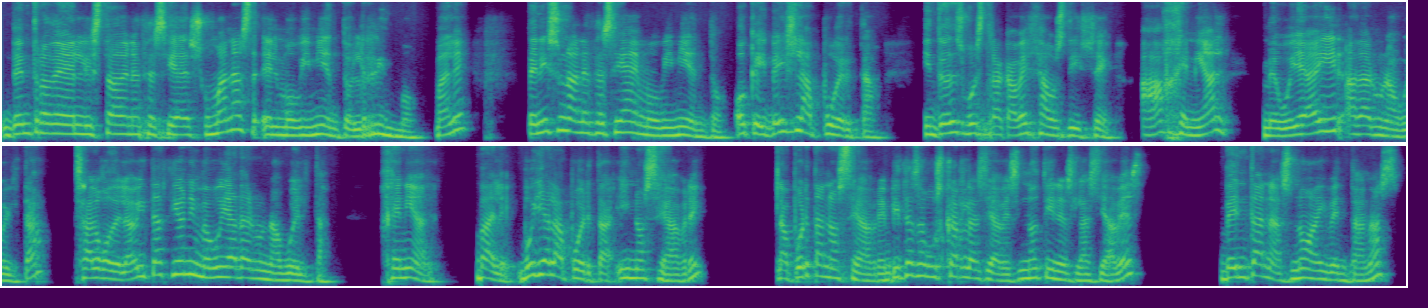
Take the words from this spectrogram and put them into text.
dentro del listado de necesidades humanas el movimiento, el ritmo, ¿vale? Tenéis una necesidad de movimiento. Ok, veis la puerta. Y entonces vuestra cabeza os dice, ah, genial, me voy a ir a dar una vuelta. Salgo de la habitación y me voy a dar una vuelta. Genial. Vale, voy a la puerta y no se abre. La puerta no se abre. Empiezas a buscar las llaves, no tienes las llaves. Ventanas, no hay ventanas.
